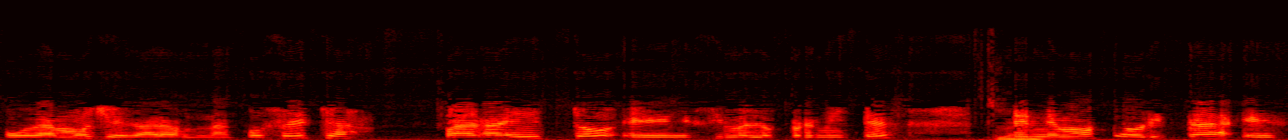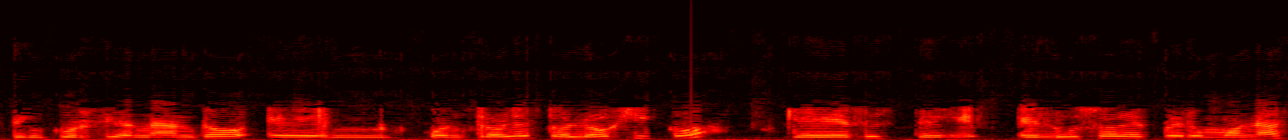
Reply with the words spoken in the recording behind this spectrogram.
podamos llegar a una cosecha. Para esto, eh, si me lo permites, tenemos ahorita este, incursionando en control etológico, que es este el uso de feromonas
